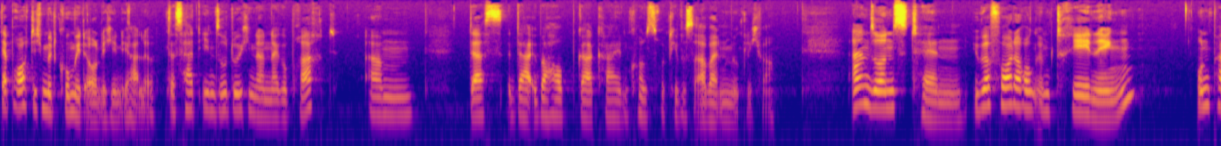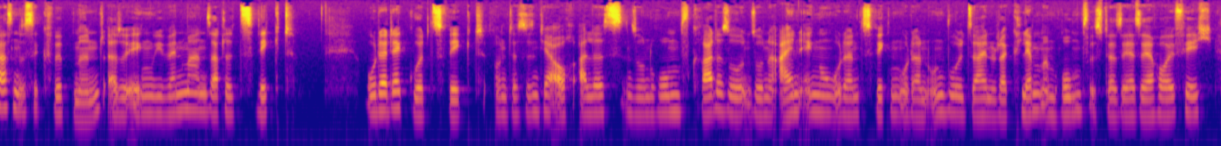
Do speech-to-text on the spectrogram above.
Da brauchte ich mit Komet auch nicht in die Halle. Das hat ihn so durcheinander gebracht, ähm, dass da überhaupt gar kein konstruktives Arbeiten möglich war. Ansonsten Überforderung im Training, unpassendes Equipment, also irgendwie, wenn man Sattel zwickt oder der Gurt zwickt und das sind ja auch alles so ein Rumpf, gerade so, so eine Einengung oder ein Zwicken oder ein Unwohlsein oder Klemmen im Rumpf ist da sehr, sehr häufig.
